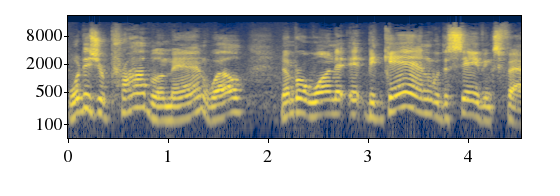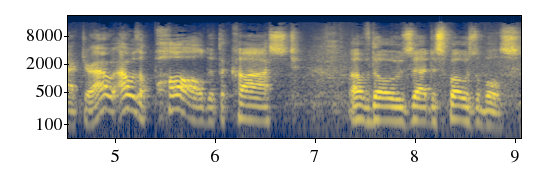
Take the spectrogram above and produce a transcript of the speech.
What is your problem, man? Well, number one, it began with the savings factor. I, I was appalled at the cost of those uh, disposables.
